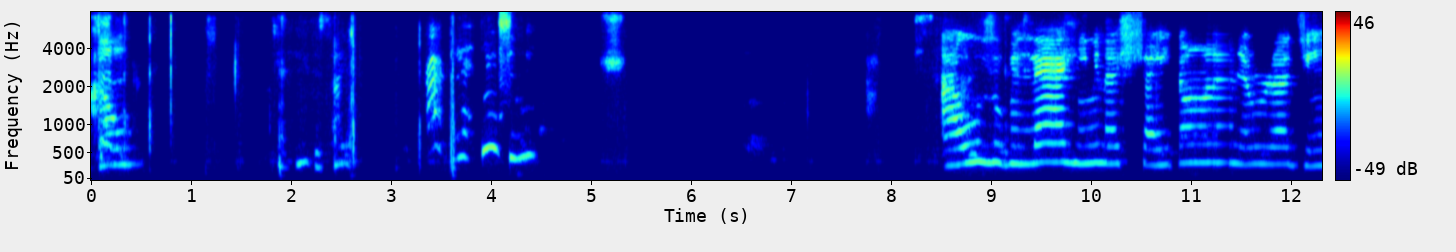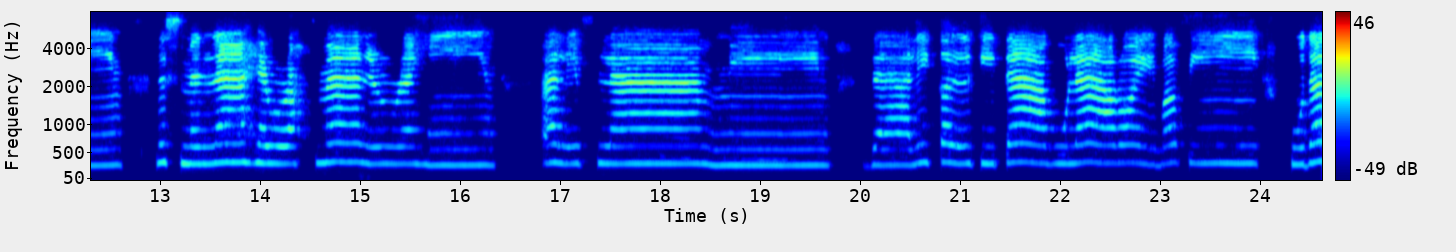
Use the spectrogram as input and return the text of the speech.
How? Let me decide. Let me see. أعوذ بالله من الشيطان الرجيم. بسم الله الرحمن الرحيم. ألف لام ذلك الكتاب لا ريب فيه. هدى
